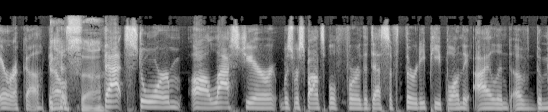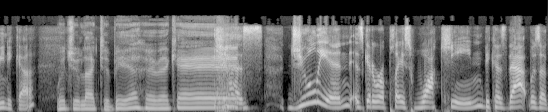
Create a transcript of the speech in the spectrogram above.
Erika because Elsa. that storm uh, last year was responsible for the deaths of 30 people on the island of Dominica. Would you like to be a hurricane? Yes. Julian is going to replace Joaquin because that was a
